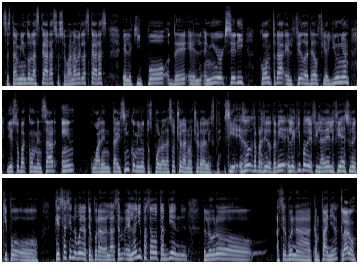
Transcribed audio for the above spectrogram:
Se están viendo las caras o se van a ver las caras. El equipo de el New York City contra el Philadelphia Union. Y eso va a comenzar en 45 minutos, Polo, a las 8 de la noche, hora del este. Sí, es otro partido. También el equipo de Filadelfia es un equipo que está haciendo buena temporada. El año pasado también logró hacer buena campaña. Claro.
